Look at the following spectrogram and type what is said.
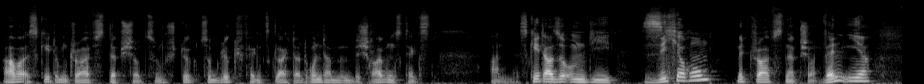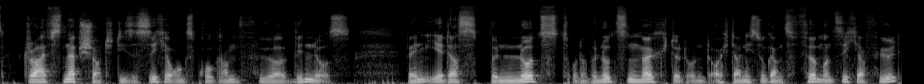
Aber es geht um Drive Snapshot zum Stück. Zum Glück fängt es gleich darunter mit dem Beschreibungstext an. Es geht also um die Sicherung mit Drive Snapshot. Wenn ihr Drive Snapshot, dieses Sicherungsprogramm für Windows, wenn ihr das benutzt oder benutzen möchtet und euch da nicht so ganz firm und sicher fühlt,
